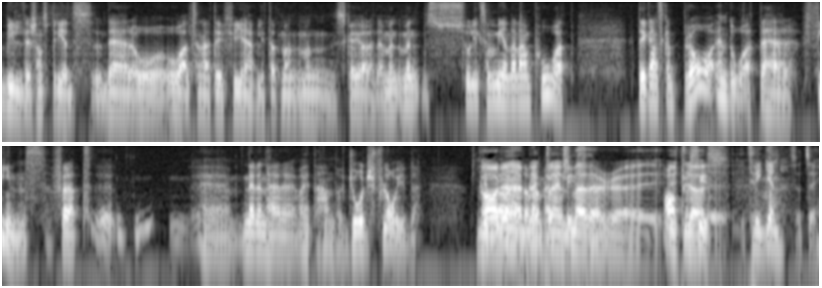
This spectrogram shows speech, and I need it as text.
bilder som spreds där och, och allt sånt här. Att det är för jävligt att man, man ska göra det. Men, men så liksom menade han på att det är ganska bra ändå att det här finns. För att eh, eh, när den här, vad heter han då, George Floyd. Ja, den här Black de här Lives poliserna. Matter uh, Ja, så att säga.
